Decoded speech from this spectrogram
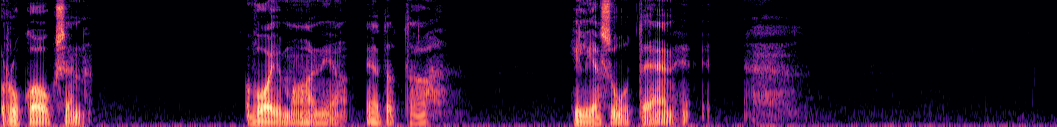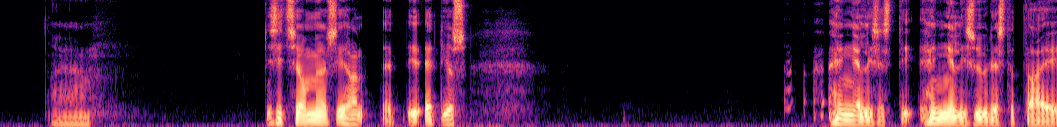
rukouksen voimaan ja, ja tota, hiljaisuuteen. Ja sitten se on myös ihan, että et jos hengellisesti, hengellisyydestä tai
